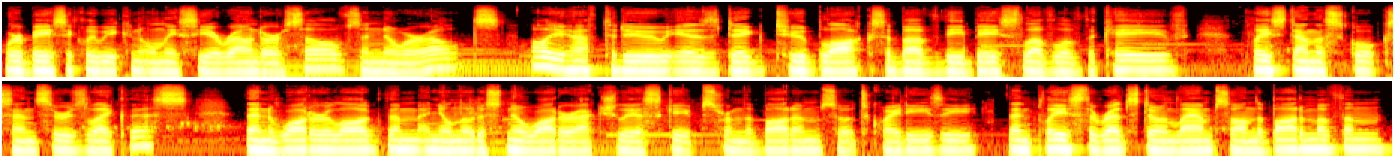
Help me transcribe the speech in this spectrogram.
where basically we can only see around ourselves and nowhere else. All you have to do is dig two blocks above the base level of the cave, Place down the sculk sensors like this, then waterlog them and you'll notice no water actually escapes from the bottom so it's quite easy. Then place the redstone lamps on the bottom of them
